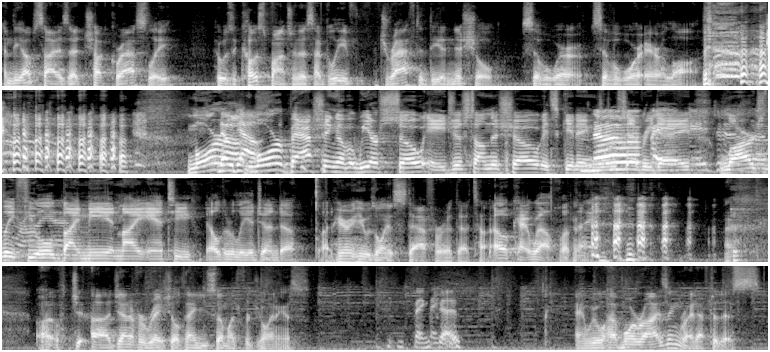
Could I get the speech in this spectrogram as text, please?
And the upside is that Chuck Grassley, who was a co-sponsor of this, I believe, drafted the initial Civil War Civil War era law. more no uh, more bashing of it. We are so ageist on this show. It's getting no worse every day. Largely fueled by me and my anti-elderly agenda. I'm hearing he was only a staffer at that time. Okay, well, well uh, uh, Jennifer, Rachel, thank you so much for joining us. Thanks, guys. And we will have more Rising right after this.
